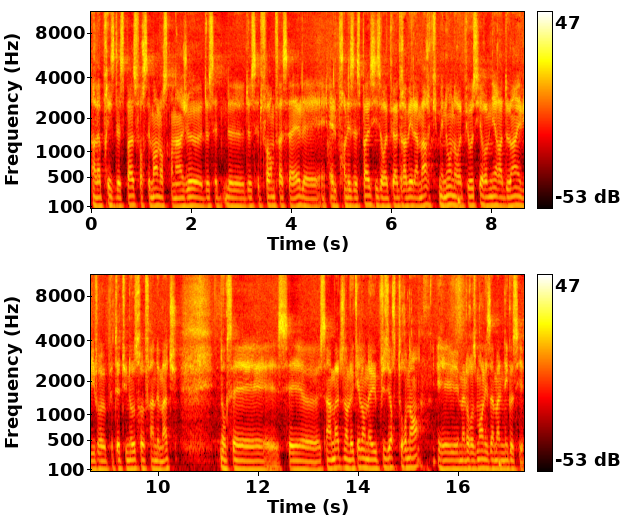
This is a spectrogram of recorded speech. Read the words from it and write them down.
dans la prise d'espace, forcément, lorsqu'on a un jeu de cette, de, de cette forme face à elle, et, elle prend les espaces, ils auraient pu aggraver la marque, mais nous, on aurait pu aussi revenir à 2-1 et vivre peut-être une autre fin de match. Donc c'est c'est euh, c'est un match dans lequel on a eu plusieurs tournants et malheureusement on les a mal négociés.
